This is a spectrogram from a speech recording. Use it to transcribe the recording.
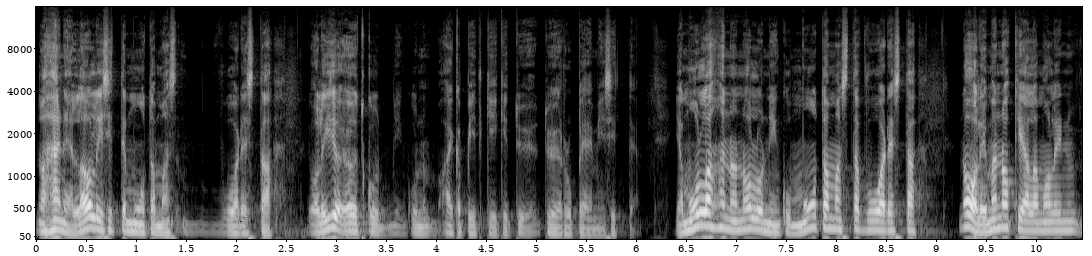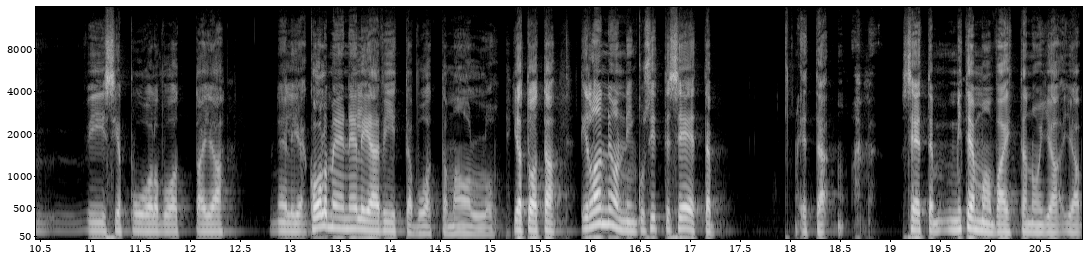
No hänellä oli sitten muutama vuodesta, oli jo jotkut niin kuin aika pitkiäkin työ, työrupeamia sitten. Ja mullahan on ollut niin kuin muutamasta vuodesta, no olin mä Nokialla, mä olin viisi ja puoli vuotta ja neljä, kolme, neljä viittä vuotta mä ollut. Ja tuota, tilanne on niin kuin sitten se, että, että se, että miten mä oon vaihtanut ja, ja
